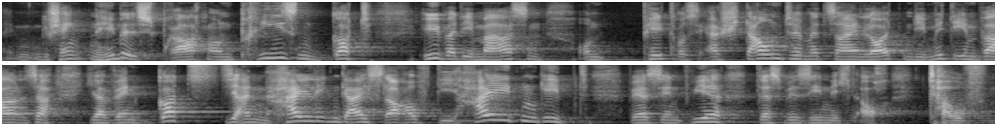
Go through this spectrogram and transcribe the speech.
in geschenkten Himmelssprachen und priesen Gott über die Maßen und Petrus erstaunte mit seinen Leuten, die mit ihm waren, und sagt, ja, wenn Gott seinen Heiligen Geist auch auf die Heiden gibt, wer sind wir, dass wir sie nicht auch taufen?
